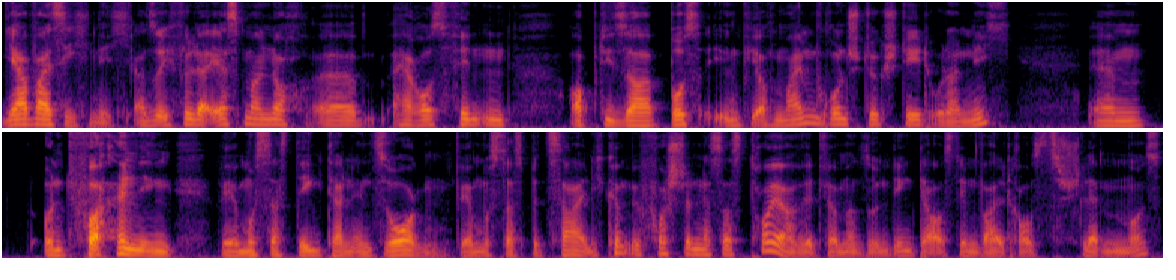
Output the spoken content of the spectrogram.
ja, weiß ich nicht. Also ich will da erstmal noch äh, herausfinden, ob dieser Bus irgendwie auf meinem Grundstück steht oder nicht. Ähm, und vor allen Dingen, wer muss das Ding dann entsorgen? Wer muss das bezahlen? Ich könnte mir vorstellen, dass das teuer wird, wenn man so ein Ding da aus dem Wald rausschleppen muss.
